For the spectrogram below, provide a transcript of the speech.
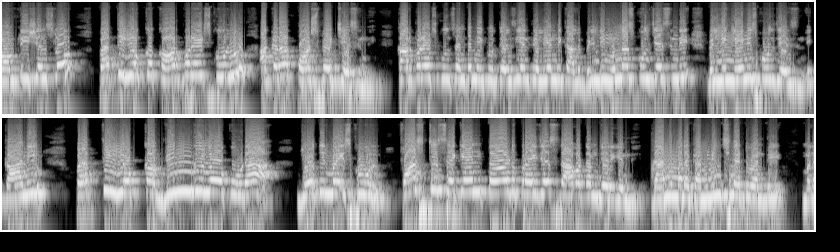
కాంపిటీషన్స్లో ప్రతి ఒక్క కార్పొరేట్ స్కూలు అక్కడ పార్టిసిపేట్ చేసింది. కార్పొరేట్ స్కూల్స్ అంటే మీకు తెలిసి అని తెలియంది కాదు. బిల్డింగ్ ఉన్న స్కూల్ చేసింది బిల్డింగ్ లేని స్కూల్ చేసింది. కానీ ప్రతి ఒక్క వింగ్లో కూడా Jyothirmaya school first second third prizes రావటం జరిగింది. దాన్ని మనకు అందించినటువంటి మన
